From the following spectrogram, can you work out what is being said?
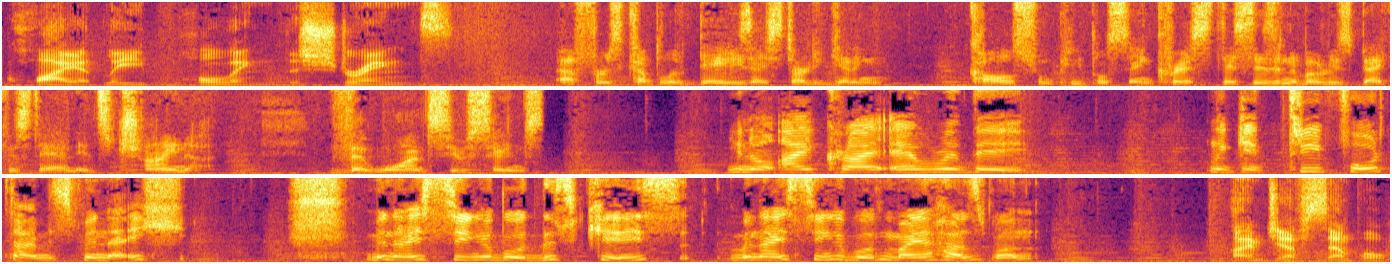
quietly pulling the strings. Uh, first couple of days, I started getting calls from people saying, Chris, this isn't about Uzbekistan, it's China that wants Hussein's. You know, I cry every day, like three, four times when I when I sing about this case, when I sing about my husband. I'm Jeff Semple,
